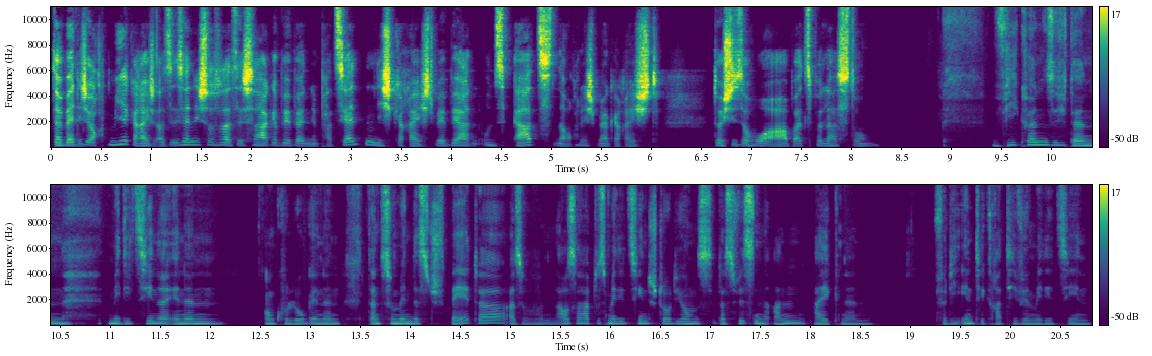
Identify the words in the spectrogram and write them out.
da werde ich auch mir gerecht. Also ist ja nicht so, dass ich sage, wir werden den Patienten nicht gerecht, wir werden uns Ärzten auch nicht mehr gerecht durch diese hohe Arbeitsbelastung. Wie können sich denn MedizinerInnen, Onkologinnen dann zumindest später, also außerhalb des Medizinstudiums, das Wissen aneignen für die integrative Medizin,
